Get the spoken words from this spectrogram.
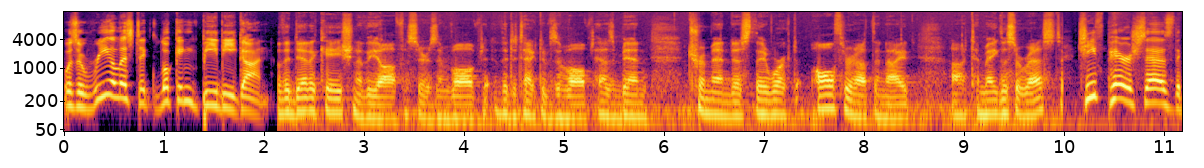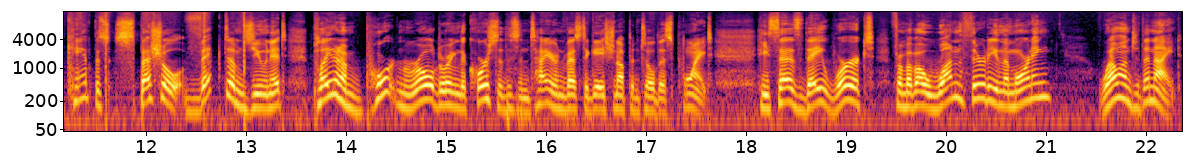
was a realistic looking BB gun. The dedication of the officers involved, the detectives involved, has been tremendous. They worked all throughout the night uh, to make this arrest. Chief Parrish says the campus Special Victims Unit played an important role during the course of this entire investigation up until this point. He says they worked from about 1.30 in the morning well into the night.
